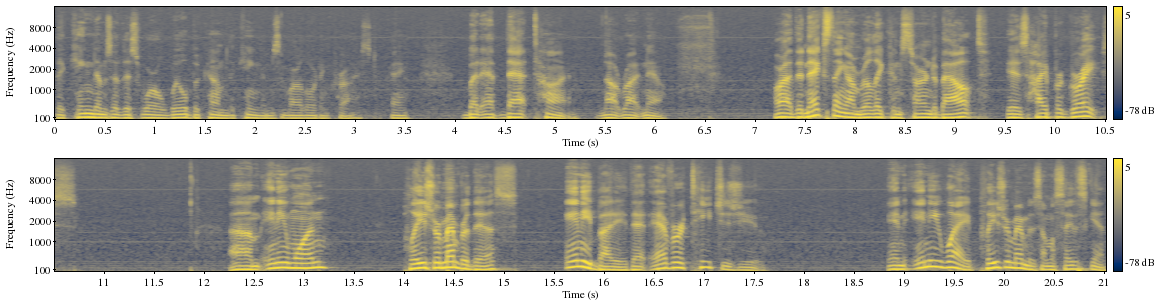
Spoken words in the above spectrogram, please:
the kingdoms of this world will become the kingdoms of our Lord in Christ. Okay? But at that time, not right now. All right, the next thing I'm really concerned about is hyper grace. Um, anyone Please remember this. Anybody that ever teaches you in any way, please remember this. I'm going to say this again.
